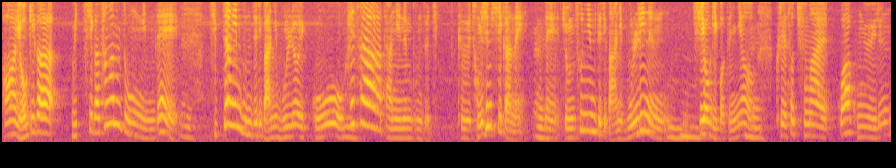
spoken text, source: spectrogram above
아, 여기가 위치가 상암동인데 네. 직장인 분들이 많이 몰려 있고 회사 다니는 분들 직- 그 점심 시간에 네. 네, 좀 손님들이 많이 몰리는 음. 지역이거든요. 네. 그래서 주말과 공휴일은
